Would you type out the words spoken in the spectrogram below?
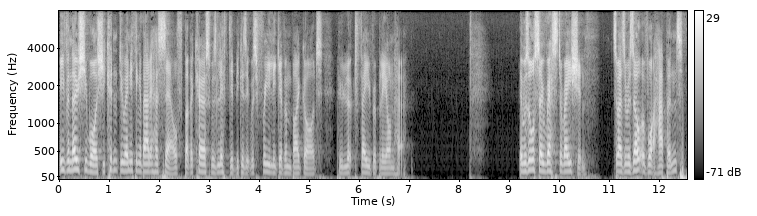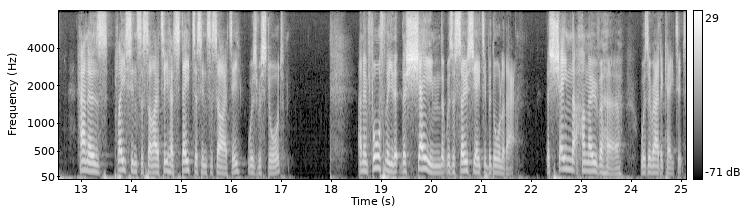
Even though she was, she couldn't do anything about it herself, but the curse was lifted because it was freely given by God, who looked favourably on her. There was also restoration. So, as a result of what happened, Hannah's place in society, her status in society, was restored. And then, fourthly, that the shame that was associated with all of that, the shame that hung over her, was eradicated.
